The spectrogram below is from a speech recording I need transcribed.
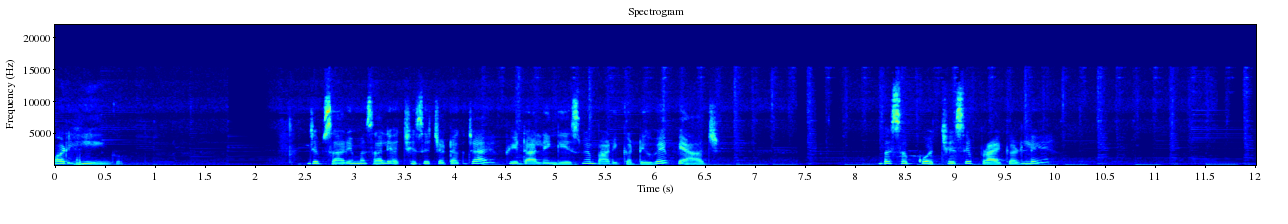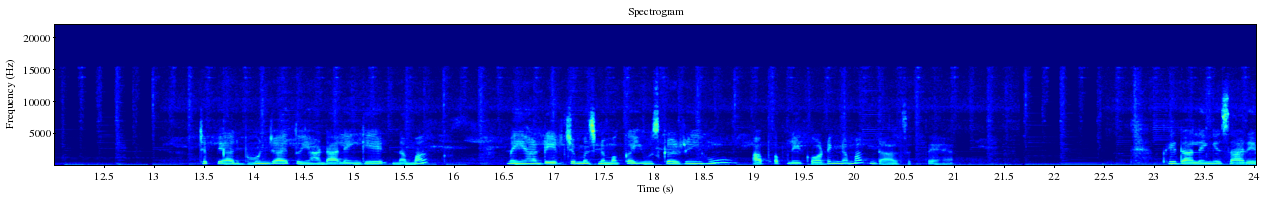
और हींग। जब सारे मसाले अच्छे से चटक जाए, फिर डालेंगे इसमें बारीक कटे हुए प्याज। बस सबको अच्छे से फ्राई कर लें। जब प्याज भून जाए तो यहाँ डालेंगे नमक। मैं यहाँ डेढ़ चम्मच नमक का यूज़ कर रही हूँ। आप अपने अकॉर्डिंग नमक डाल सकते हैं। फिर डालेंगे सारे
